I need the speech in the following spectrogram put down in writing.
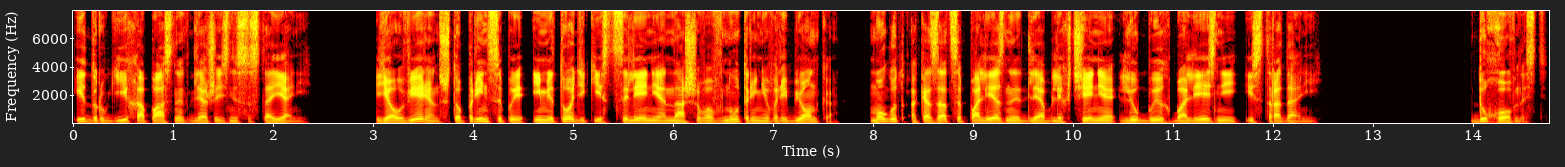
и других опасных для жизни состояний. Я уверен, что принципы и методики исцеления нашего внутреннего ребенка могут оказаться полезны для облегчения любых болезней и страданий. Духовность.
